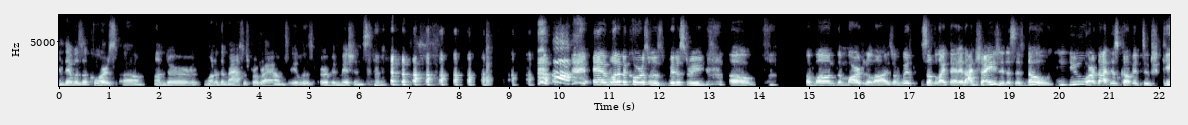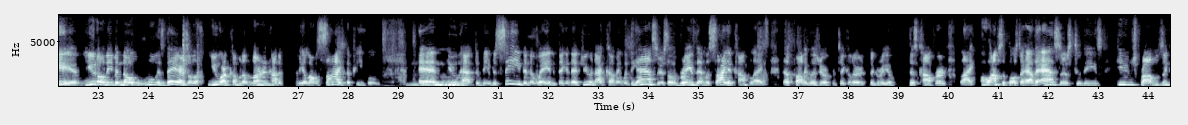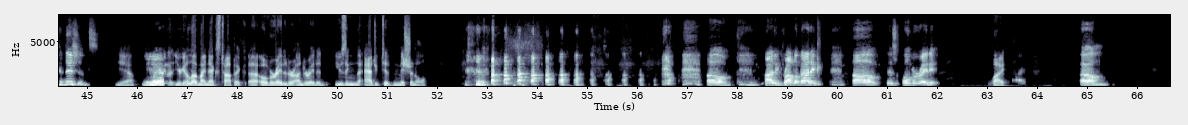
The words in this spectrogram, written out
and there was a course um, under one of the master's programs, it was urban missions. and one of the course was ministry um, among the marginalized or with something like that. And I changed it. It says, no, you are not just coming to give. You don't even know who is there. So you are coming to learning how to be alongside the people. Mm-hmm. And you have to be received in a way into thinking that you're not coming with the answer. So it brings that Messiah complex. That probably was your particular degree of discomfort. Like, oh, I'm supposed to have the answers to these huge problems and conditions. Yeah. yeah. Well, you're, gonna, you're gonna love my next topic. Uh, overrated or underrated? Using the adjective missional. um, highly problematic. Uh, is overrated. Why? Um,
